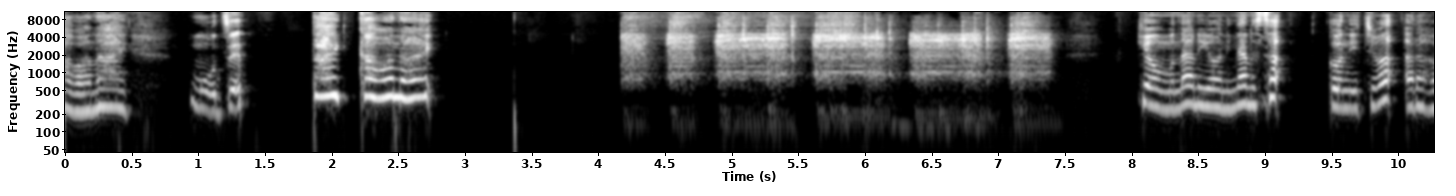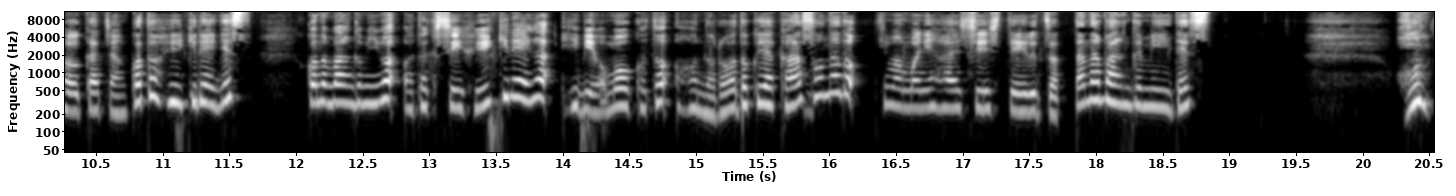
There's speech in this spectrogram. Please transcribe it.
買わない。もう絶対買わない。今日もなるようになるさ。こんにちは、アラフォー母ちゃんこと冬木玲です。この番組は私、冬木玲が日々思うこと、本の朗読や感想など、気ままに配信している雑多な番組です。本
